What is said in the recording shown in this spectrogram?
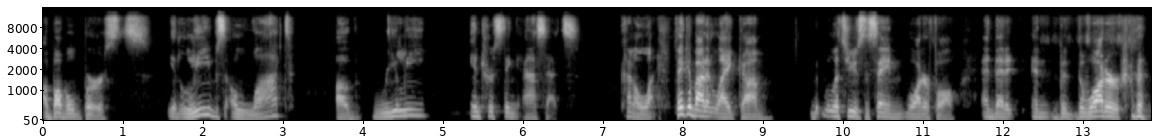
a bubble bursts, it leaves a lot of really interesting assets. Kind of like think about it like um, let's use the same waterfall and that it and the the water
